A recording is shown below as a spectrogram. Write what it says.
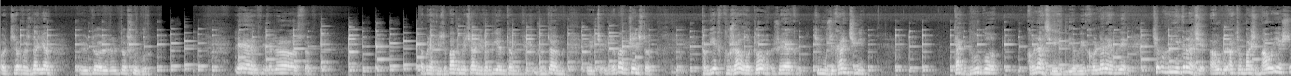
od zapoznania do, do ślubu. Nie, tylko zostaw. Albo jakieś zabawy meczanie robiłem, tam urządzałem y, zabawy często. To mnie wkurzało to, że jak ci muzykanci tak długo kolację jedli. Ja mówię, cholera, ja mówię, czemu wy nie gracie? A, a masz mało jeszcze?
